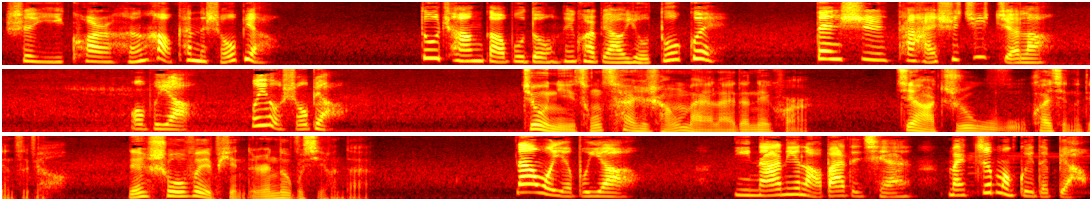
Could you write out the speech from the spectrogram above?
是一块很好看的手表。杜长搞不懂那块表有多贵，但是他还是拒绝了。我不要，我有手表。就你从菜市场买来的那块，价值五块钱的电子表，连收废品的人都不稀罕戴。那我也不要。你拿你老爸的钱买这么贵的表，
